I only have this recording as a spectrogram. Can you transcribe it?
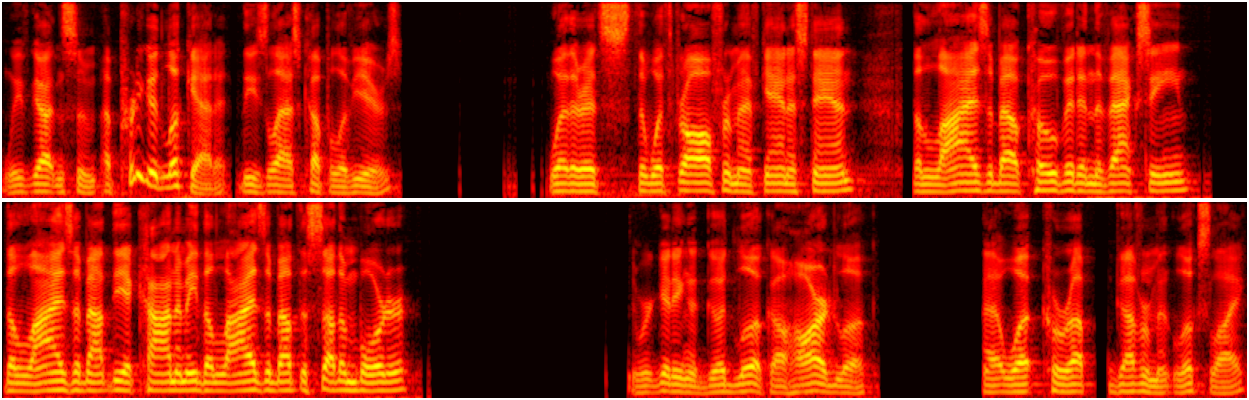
We've gotten some a pretty good look at it these last couple of years. Whether it's the withdrawal from Afghanistan, the lies about COVID and the vaccine, the lies about the economy, the lies about the southern border, we're getting a good look, a hard look at what corrupt government looks like.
